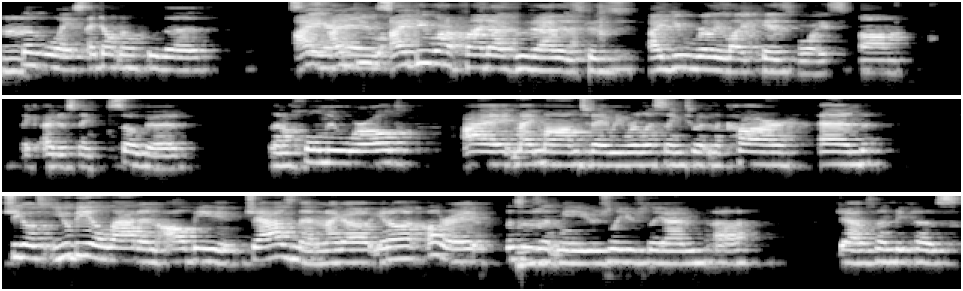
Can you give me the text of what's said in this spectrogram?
Mm. The voice. I don't know who the I, I do. I do want to find out who that is because I do really like his voice. Um, like I just think so good. Then a whole new world. I my mom today we were listening to it in the car and she goes, "You be Aladdin, I'll be Jasmine." And I go, "You know what? All right. This Mhm. isn't me. Usually, usually I'm uh, Jasmine because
